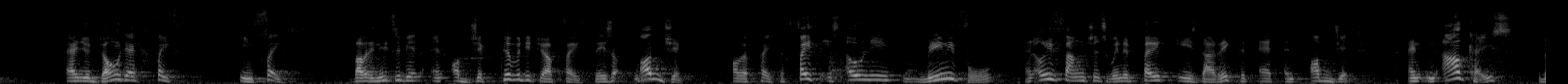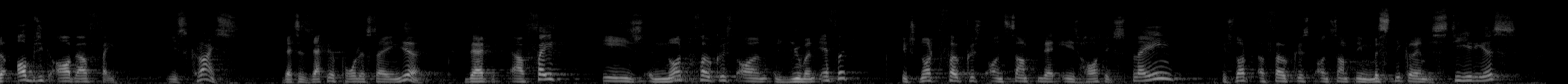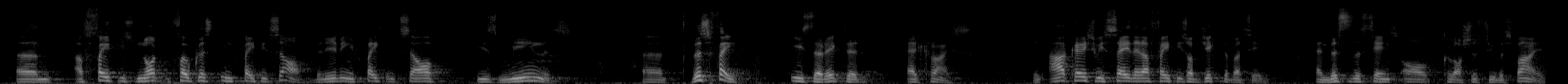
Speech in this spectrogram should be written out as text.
and you don't have faith in faith, but there needs to be an, an objectivity to our faith. There's an object a faith. The faith is only meaningful and only functions when the faith is directed at an object. And in our case, the object of our faith is Christ. That's exactly what Paul is saying here. That our faith is not focused on human effort, it's not focused on something that is hard to explain, it's not focused on something mystical and mysterious. Um, our faith is not focused in faith itself. Believing in faith itself is meaningless. Uh, this faith is directed at Christ. In our case, we say that our faith is objective, I said. And this is the sense of Colossians 2, verse 5.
